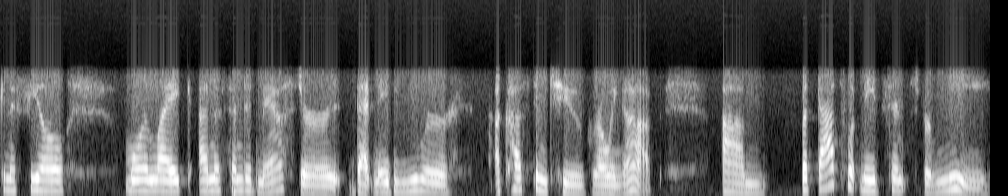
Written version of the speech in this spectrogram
going to feel more like an ascended master that maybe you were accustomed to growing up. Um, but that's what made sense for me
